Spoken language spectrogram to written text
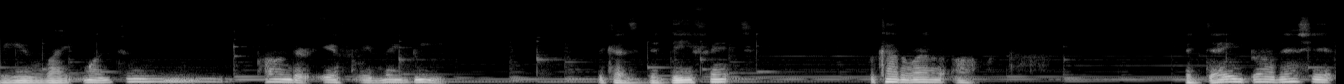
you might want to ponder if it may be because the defense for Colorado, oh my god. Today, bro, that shit,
